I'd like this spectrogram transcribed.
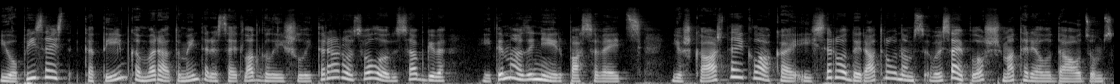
Jo pīzēst, ka tīm, kam varētu interesēt latgalīšu literāros valodas apgive, itimā ziņā ir pasaveicis, jo škārsteiklākai izsaroda ir atrodams visai plašs materiālu daudzums,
